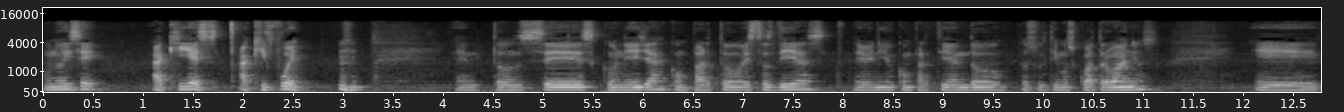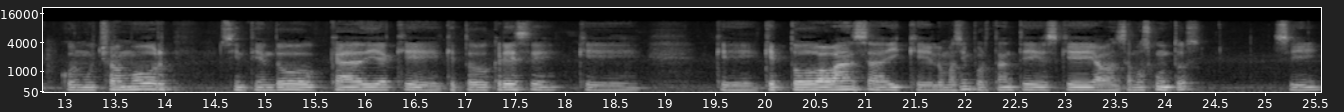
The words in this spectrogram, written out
uno dice, aquí es, aquí fue. Entonces con ella comparto estos días he venido compartiendo los últimos cuatro años eh, con mucho amor, sintiendo cada día que, todo crece, que, que, todo avanza y que lo más importante es que avanzamos juntos, ¿sí?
